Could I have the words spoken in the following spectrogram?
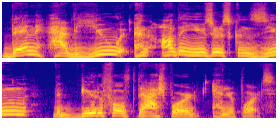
then have you and other users consume the beautiful dashboard and reports.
